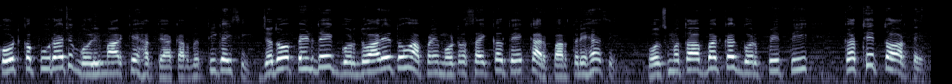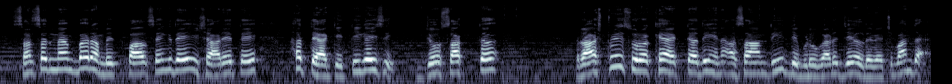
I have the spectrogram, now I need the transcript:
ਕੋਟ ਕਪੂਰਾ 'ਚ ਗੋਲੀ ਮਾਰ ਕੇ ਹੱਤਿਆ ਕਰ ਦਿੱਤੀ ਗਈ ਸੀ, ਜਦੋਂ ਪਿੰਡ ਦੇ ਗੁਰਦੁਆਰੇ ਤੋਂ ਆਪਣੇ ਮੋਟਰਸਾਈਕਲ ਤੇ ਘਰ ਪਰਤ ਰਿਹਾ ਸੀ। ਪੁਲਿਸ ਮੁਤਾਬਕ ਗੁਰਪ੍ਰੀਤ ਦੀ ਕਥਿਤ ਤੌਰ ਤੇ ਸੰਸਦ ਮੈਂਬਰ ਅੰਮ੍ਰਿਤਪਾਲ ਸਿੰਘ ਦੇ ਇਸ਼ਾਰੇ ਤੇ ਹੱਤਿਆ ਕੀਤੀ ਗਈ ਸੀ, ਜੋ ਸਖਤ ਰਾਸ਼ਟਰੀ ਸੁਰੱਖਿਆ ਐਕਟ ਅਧੀਨ ਅਸਾਮ ਦੀ ਡਿਬੜੂਗੜ੍ਹ ਜੇਲ੍ਹ ਦੇ ਵਿੱਚ ਬੰਦ ਹੈ।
